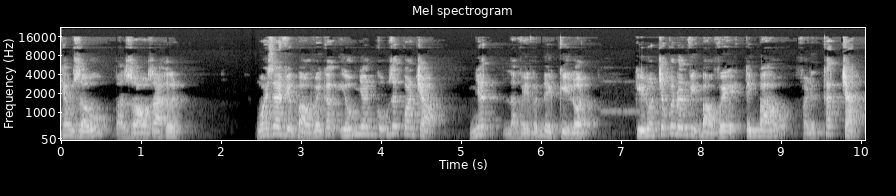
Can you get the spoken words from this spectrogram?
theo dấu và dò ra hơn. Ngoài ra việc bảo vệ các yếu nhân cũng rất quan trọng, nhất là về vấn đề kỷ luật Kỷ luật trong các đơn vị bảo vệ tình báo phải được thắt chặt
